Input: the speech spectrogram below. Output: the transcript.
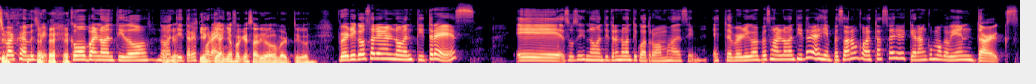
chemistry? about chemistry? Como para el 92, 93 Ok. ¿Y en por qué ahí. año fue que salió Vertigo? Vertigo salió en el 93. eh, eso sí, 93, 94, vamos a decir. Este Vertigo empezó en el 93 y empezaron con estas series que eran como que bien darks.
